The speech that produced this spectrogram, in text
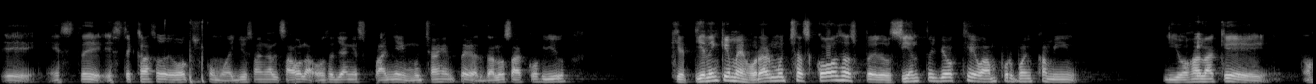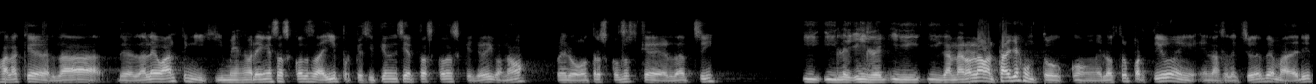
eh, este, este caso de Vox, como ellos han alzado la voz allá en España y mucha gente de verdad los ha acogido, que tienen que mejorar muchas cosas, pero siento yo que van por buen camino y ojalá que, ojalá que de verdad, de verdad levanten y, y mejoren esas cosas ahí, porque sí tienen ciertas cosas que yo digo no, pero otras cosas que de verdad sí y, y, y, y- ganaron la batalla junto con el otro partido en, en las elecciones de Madrid.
